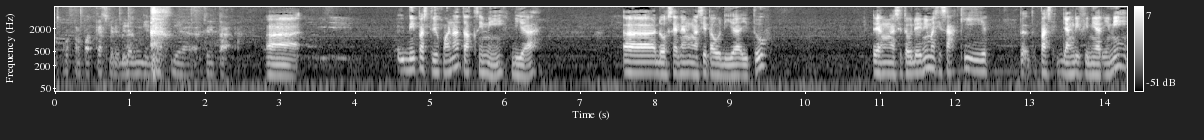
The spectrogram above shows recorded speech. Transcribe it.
per podcast beda-beda mungkin dia cerita Eh, ini pas di mana tak sini dia eh, dosen yang ngasih tahu dia itu yang ngasih tahu dia ini masih sakit. Pas yang di Viniar ini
